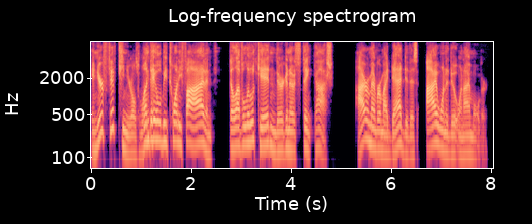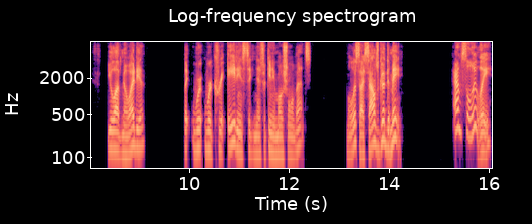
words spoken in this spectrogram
And your 15 year old one day will be 25 and they'll have a little kid and they're going to think, gosh, I remember my dad did this. I want to do it when I'm older. You'll have no idea. But we're, we're creating significant emotional events. Melissa, sounds good to me. Absolutely.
